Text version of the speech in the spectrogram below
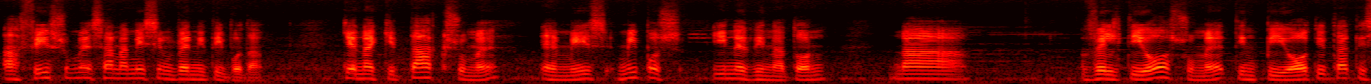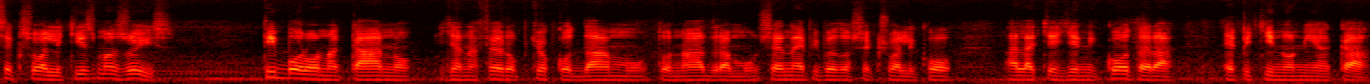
αφήσουμε σαν να μην συμβαίνει τίποτα και να κοιτάξουμε εμείς μήπως είναι δυνατόν να βελτιώσουμε την ποιότητα της σεξουαλικής μας ζωής. Τι μπορώ να κάνω για να φέρω πιο κοντά μου τον άντρα μου σε ένα επίπεδο σεξουαλικό αλλά και γενικότερα επικοινωνιακά;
